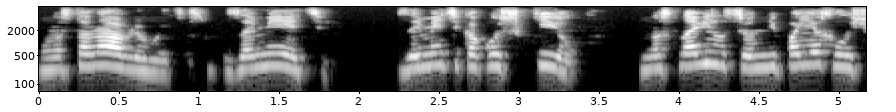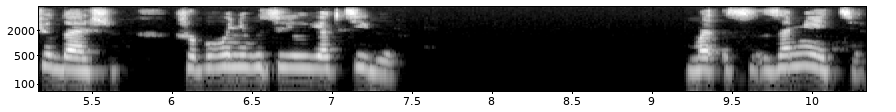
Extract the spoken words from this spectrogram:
Он останавливается. Заметьте. Заметьте, какой скилл. Он остановился, он не поехал еще дальше, чтобы его не выцелил як тигр. Заметьте,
